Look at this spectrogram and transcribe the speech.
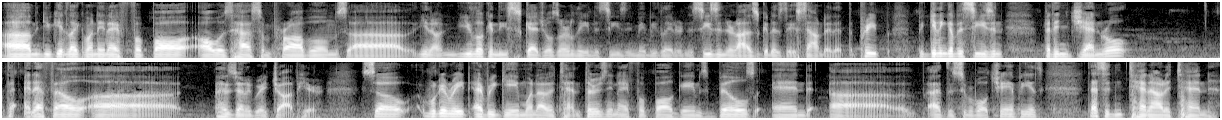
Um, you get like Monday Night Football always has some problems. Uh, you know, you look in these schedules early in the season, maybe later in the season, they're not as good as they sounded at the pre beginning of the season. But in general, the NFL uh, has done a great job here. So we're gonna rate every game one out of ten. Thursday night football games, Bills and uh, at the Super Bowl champions. That's a ten out of ten.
